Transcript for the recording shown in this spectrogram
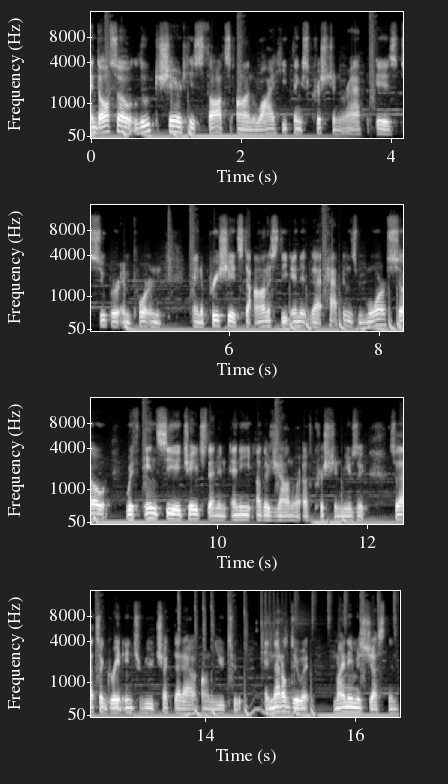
And also, Luke shared his thoughts on why he thinks Christian rap is super important and appreciates the honesty in it that happens more so within CHH than in any other genre of Christian music. So that's a great interview. Check that out on YouTube. And that'll do it. My name is Justin.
